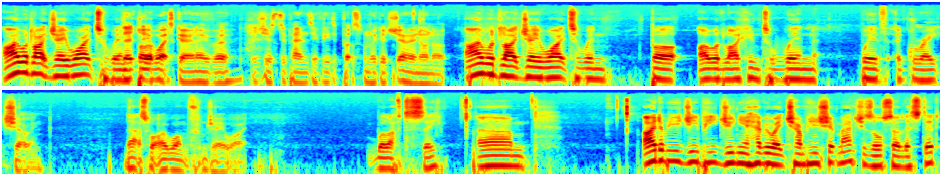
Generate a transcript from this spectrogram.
I would like Jay White to win. That but Jay White's going over. It just depends if he puts on a good showing or not. I would like Jay White to win, but I would like him to win with a great showing. That's what I want from Jay White. We'll have to see. Um, IWGP Junior Heavyweight Championship match is also listed.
